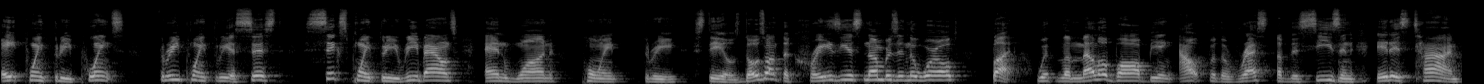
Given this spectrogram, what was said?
8.3 points, 3.3 assists, 6.3 rebounds, and 1.3 steals. Those aren't the craziest numbers in the world, but with LaMelo Ball being out for the rest of the season, it is time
